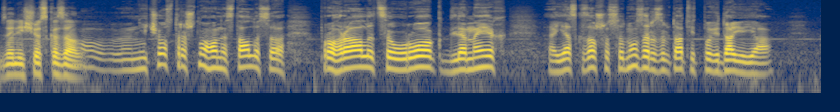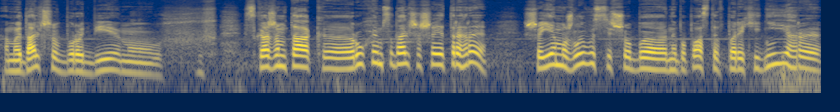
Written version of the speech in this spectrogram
Взагалі, що сказали? Ну, Нічого страшного не сталося. Програли, це урок для них. Я сказав, що все одно за результат відповідаю я. А ми далі в боротьбі. Ну, скажімо так, е, рухаємося далі, ще є три гри. Ще є можливості, щоб е, не попасти в перехідні ігри.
